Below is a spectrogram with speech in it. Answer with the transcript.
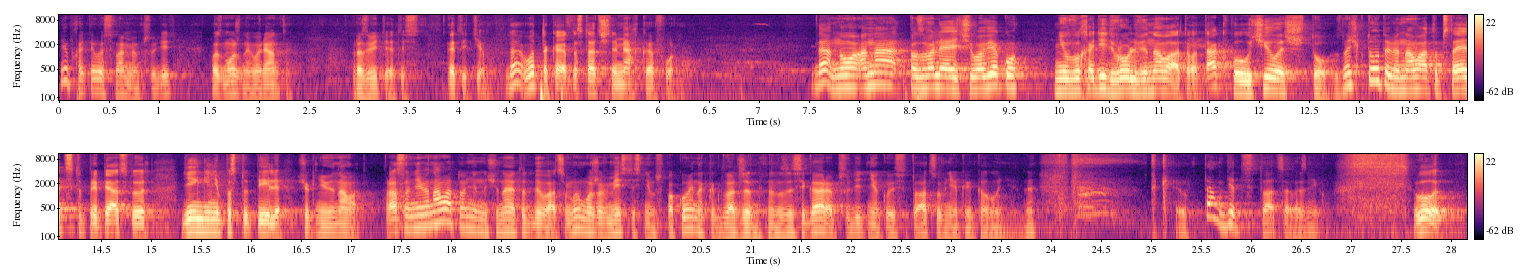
мне бы хотелось с вами обсудить возможные варианты развития этой, этой темы. Да, вот такая достаточно мягкая форма. Да, но она позволяет человеку не выходить в роль виноватого. Так получилось что? Значит, кто-то виноват, обстоятельства препятствуют, деньги не поступили, человек не виноват. Раз он не виноват, он не начинает отбиваться. Мы можем вместе с ним спокойно, как два джентльмена за сигары, обсудить некую ситуацию в некой колонии. Да? Там где-то ситуация возникла. Вот.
